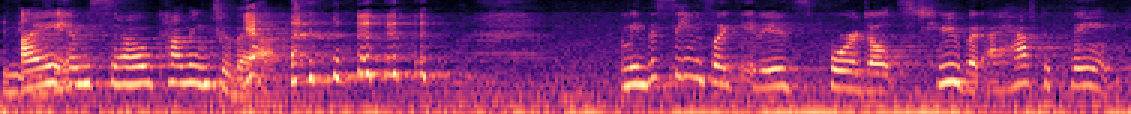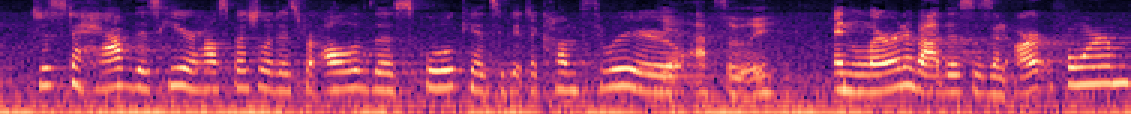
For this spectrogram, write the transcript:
in the I evening. am so coming to that. Yeah. I mean, this seems like it is for adults too, but I have to think just to have this here, how special it is for all of the school kids who get to come through yeah, absolutely. and learn about this as an art form.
